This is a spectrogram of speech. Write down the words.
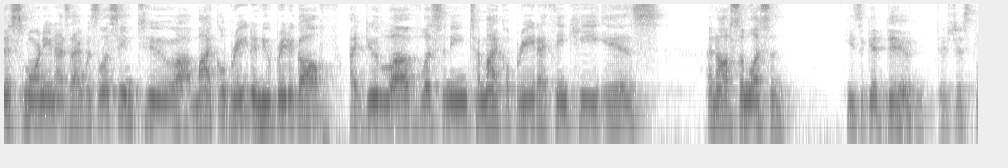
this morning as I was listening to uh, Michael Breed, a new breed of golf. I do love listening to Michael Breed. I think he is an awesome listen. He's a good dude. There's just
